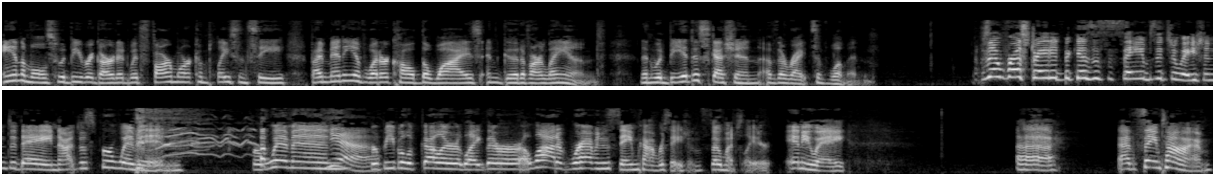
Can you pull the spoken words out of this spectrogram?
animals would be regarded with far more complacency by many of what are called the wise and good of our land than would be a discussion of the rights of woman. I'm so frustrated because it's the same situation today, not just for women. for women, Yeah. for people of color, like there are a lot of, we're having the same conversation so much later. Anyway, uh, at the same time,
